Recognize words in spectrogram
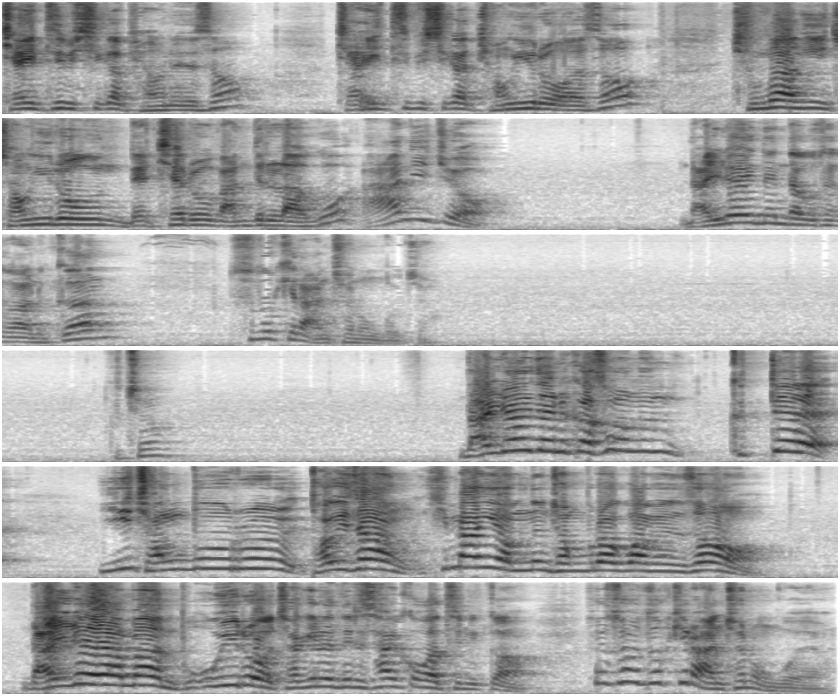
JTBC가 변해서 JTBC가 정의로워서 중앙이 정의로운 매체로 만들라고? 아니죠. 날려야 된다고 생각하니까 손석희를 앉혀놓은 거죠. 그쵸? 날려야 되니까 저는 그때 이 정부를 더 이상 희망이 없는 정부라고 하면서 날려야만 오히려 자기네들이 살 것 같으니까 손석희를 앉혀놓은 거예요.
